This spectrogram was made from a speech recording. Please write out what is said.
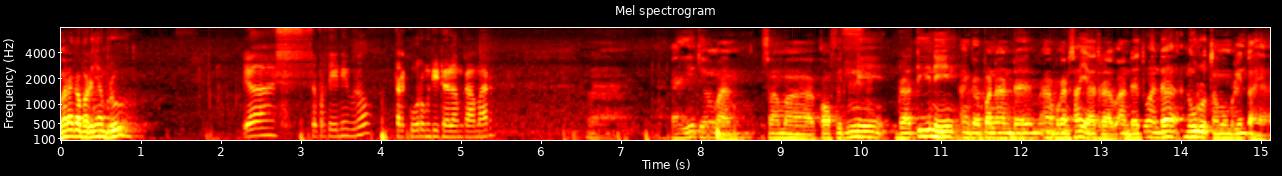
Gimana kabarnya bro? Ya, seperti ini, Bro. Terkurung di dalam kamar. Kayak gitu emang. Selama covid ini berarti ini anggapan anda, anggapan saya terhadap anda itu anda nurut sama pemerintah ya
